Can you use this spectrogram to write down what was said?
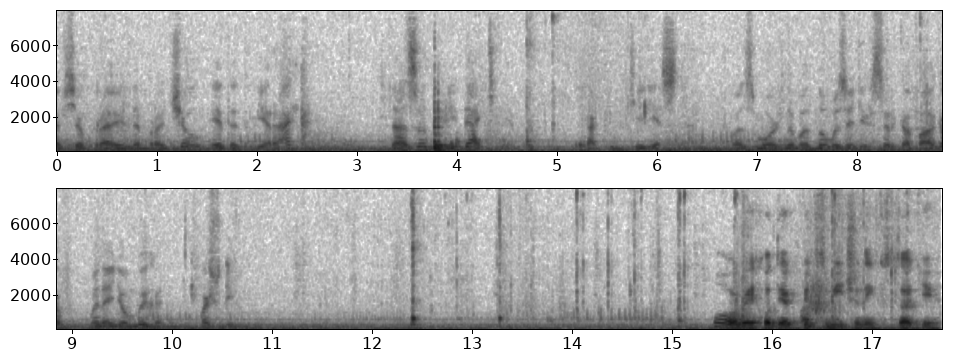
Я все правильно прочел, этот Мирак назван предателем. Как интересно. Возможно, в одном из этих саркофагов мы найдем выход. Пошли. О, виход як підсвічений, кстати.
